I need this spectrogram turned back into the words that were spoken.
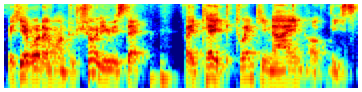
But here what I want to show you is that if I take 29 of these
